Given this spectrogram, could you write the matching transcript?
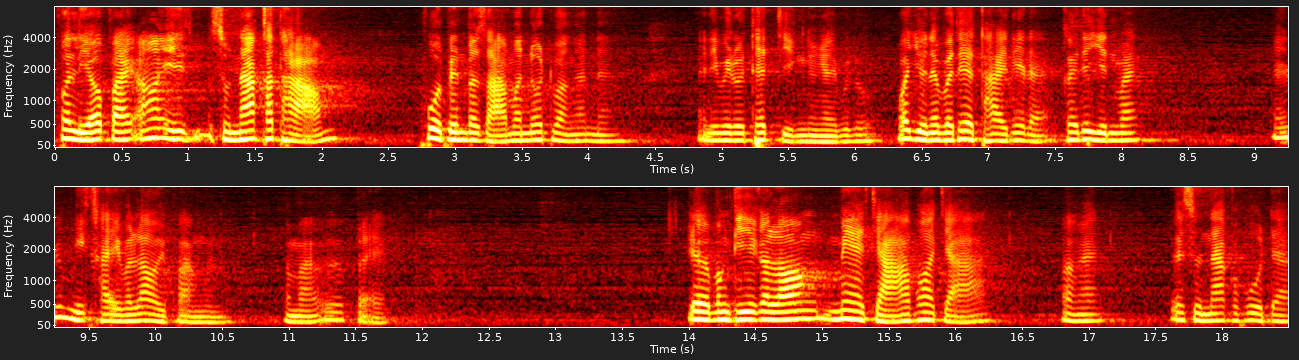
พอเหลียวไปอ๋อไอสุนัขเขาถาม พูดเป็นภาษามนุษย์ว่างั้นนะอันนี้ไม่รู้เท็จจริงยังไงไม่รู้ ว่าอยู่ในประเทศไทยนี่แหละ เคยได้ยินไหมไม่รู้มีใครมาเล่าให้ฟังมันมาเออแปลกเออบางทีก็ร้องแม่จ๋าพ่อจ๋าว่างั้นเออสุนัขก็พูดได้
